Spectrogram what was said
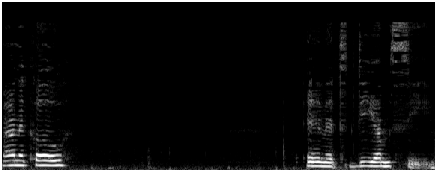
Monaco and it's DMC.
